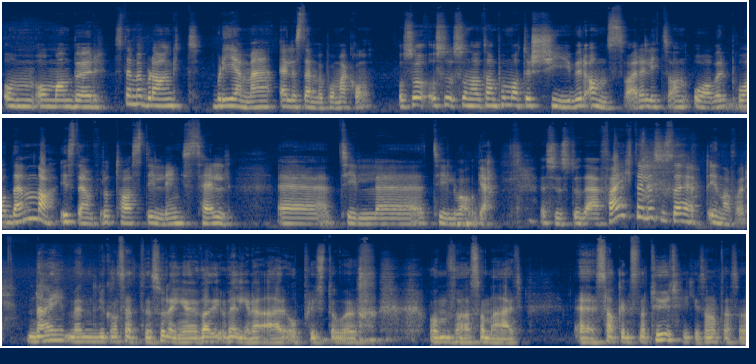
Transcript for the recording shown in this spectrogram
om, om, man bør stemme blankt, bli hjemme eller stemme på Macron. Også, også, sånn at han på en måte skyver ansvaret litt sånn over på dem, da, istedenfor å ta stilling selv. Eh, til, eh, til, valget. Syns du det er feigt, eller syns du det er helt innafor? Nei, men du kan sette så lenge velgerne er opplyst over, om hva som er eh, sakens natur. ikke sant? Altså,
